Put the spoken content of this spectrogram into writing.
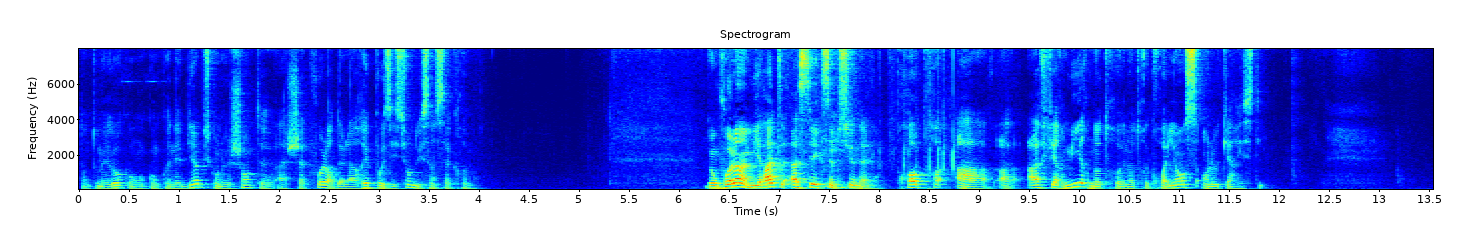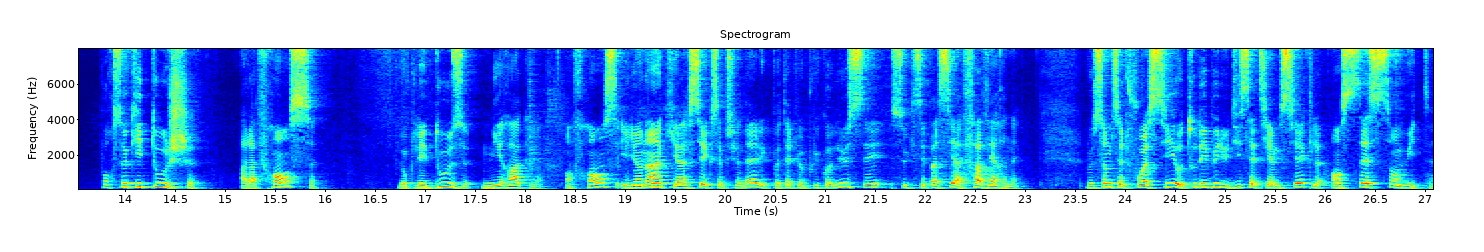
Tantum Ergo qu'on connaît bien puisqu'on le chante à chaque fois lors de la réposition du Saint-Sacrement. Donc voilà un miracle assez exceptionnel, propre à, affermir notre, notre croyance en l'Eucharistie. Pour ce qui touche à la France, donc les douze miracles en France, il y en a un qui est assez exceptionnel et peut-être le plus connu, c'est ce qui s'est passé à Faverney. Nous sommes cette fois-ci au tout début du XVIIe siècle, en 1608.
